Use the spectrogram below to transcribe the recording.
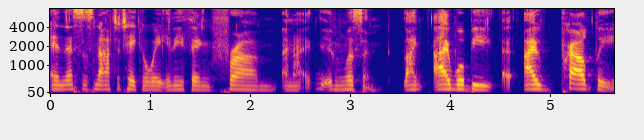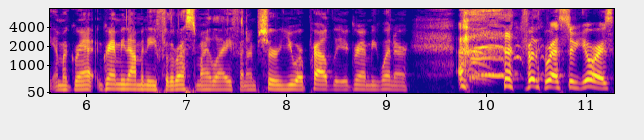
and this is not to take away anything from and I and listen I I will be I proudly am a Gra- Grammy nominee for the rest of my life and I'm sure you are proudly a Grammy winner for the rest of yours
